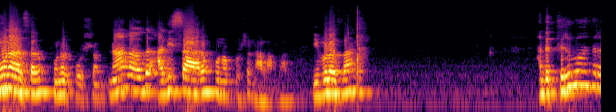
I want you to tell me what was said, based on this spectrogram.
மூணாவது சாரம் புனர்பூஷம் நாலாவது அதிசாரம் புனர்பூஷம் நாலாம் பாதம். இவ்வளவு தாங்க. அந்த திருவாதிர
